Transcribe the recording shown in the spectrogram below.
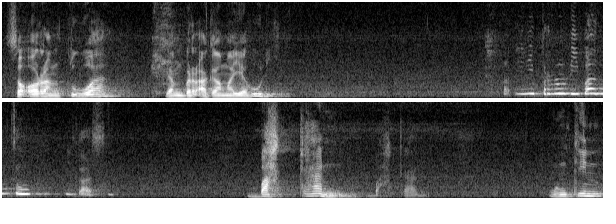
seorang tua yang beragama Yahudi. Dibantu, dikasih. Bahkan, bahkan, mungkin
